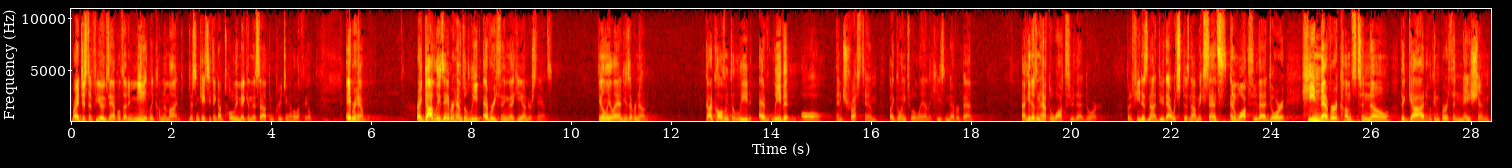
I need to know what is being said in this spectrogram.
Right? Just a few examples that immediately come to mind, just in case you think I'm totally making this up and preaching out of left field. Abraham. Right? God leads Abraham to leave everything that he understands, the only land he's ever known. God calls him to lead, leave it all and trust him by going to a land that he's never been. Now, he doesn't have to walk through that door. But if he does not do that which does not make sense and walk through that door, he never comes to know the God who can birth a nation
